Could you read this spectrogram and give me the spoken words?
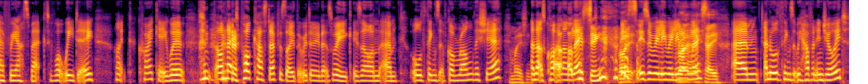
every aspect of what we do. Like crikey, we're our next podcast episode that we're doing next week is on um, all the things that have gone wrong this year. Amazing. And that's quite a long list. Uplifting. Right. It's, it's a really, really long list. okay. Um, and all the things that we haven't enjoyed.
